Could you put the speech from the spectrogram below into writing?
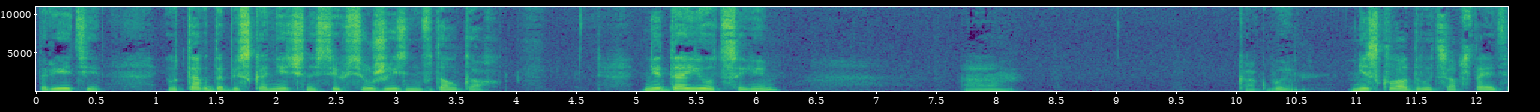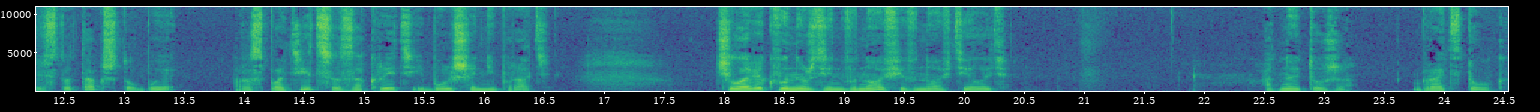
третий. И вот так до бесконечности всю жизнь в долгах. Не дается им э, как бы не складываются обстоятельства так, чтобы расплатиться, закрыть и больше не брать. Человек вынужден вновь и вновь делать одно и то же. Брать долг.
